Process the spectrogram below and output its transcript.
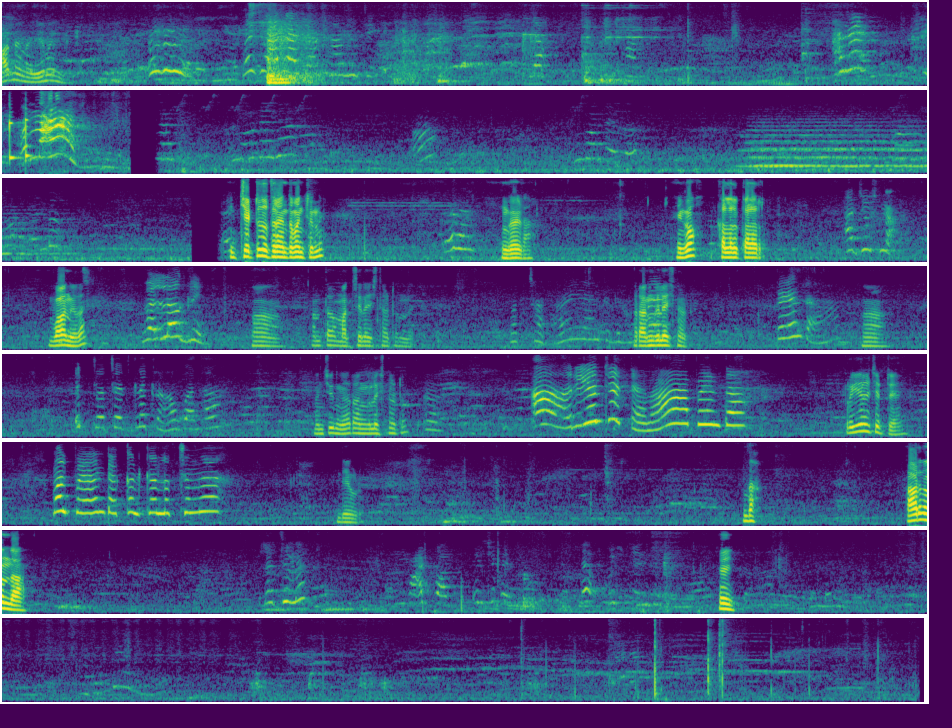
ఆడినా ఏమైంది అరే అన్నా ఈ చెట్టు చూస్తున్నా ఎంత మంచి ఉంది? ఇంకా ఈడ. ఇంకో? Colour colour. బాగుంది కదా? అంతా మచ్చలు వేసినట్టు ఉంది. రంగులు వేసినట్టు. రావు కదా? రంగులు వేసినట్టు? రియల్ చెట్టేనా పెయింట? రియల్ చెట్టే? పెయింట్ ఎక్కడికి వెళ్ళి వచ్చింది? దేవుడు. ಆರ್ದಂದ ಏಯ್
